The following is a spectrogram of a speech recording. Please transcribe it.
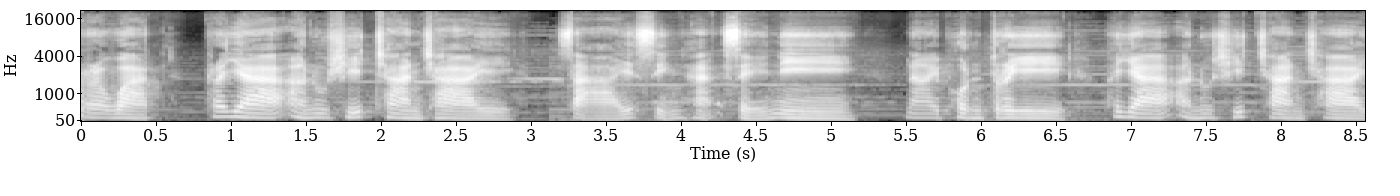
ประวัติพระยาอนุชิตชาญชัย สายสิงหเสนี นายพลตรี พระยาอนุชิตชาญชัย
